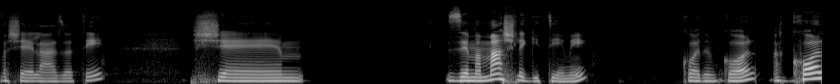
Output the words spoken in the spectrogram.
בשאלה הזאתי, שזה ממש לגיטימי, קודם כל, הכל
